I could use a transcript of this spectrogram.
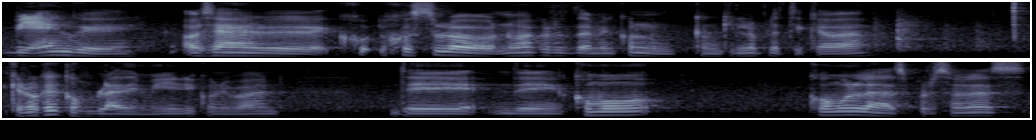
Bien, güey. O sea, el- ju- justo lo, no me acuerdo también con, con quién lo platicaba. Creo que con Vladimir y con Iván. De, de cómo, cómo las personas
